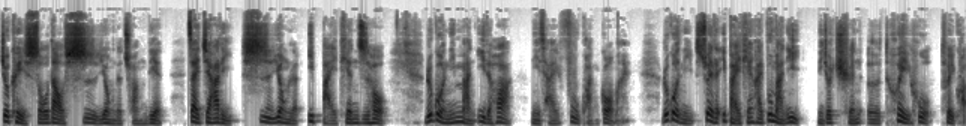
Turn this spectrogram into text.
就可以收到试用的床垫。在家里试用了一百天之后，如果你满意的话，你才付款购买；如果你睡了一百天还不满意，你就全额退货退款。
